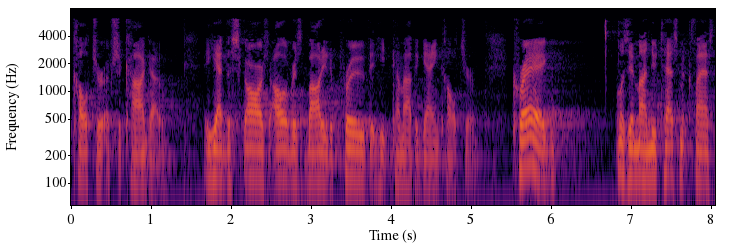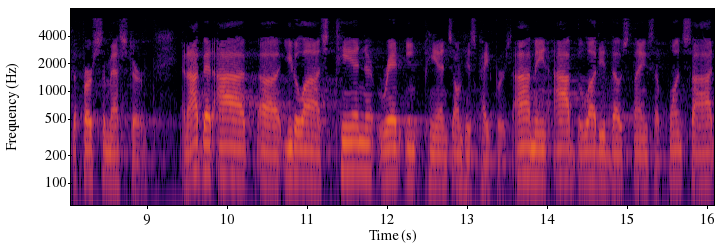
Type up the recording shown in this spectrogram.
culture of Chicago. He had the scars all over his body to prove that he'd come out of the gang culture. Craig was in my New Testament class the first semester, and I bet I uh, utilized ten red ink pens on his papers. I mean, I bloodied those things up one side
